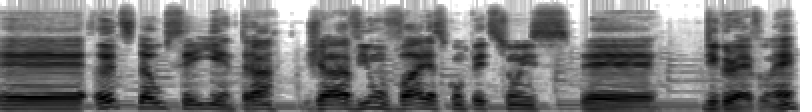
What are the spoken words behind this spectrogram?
é, antes da UCI entrar, já haviam várias competições é, de gravel, né?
